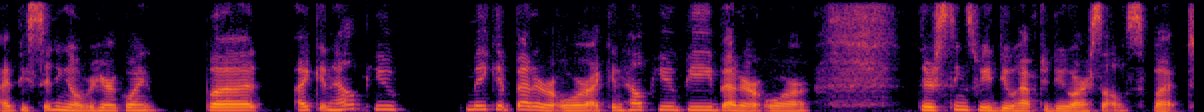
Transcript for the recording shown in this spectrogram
i'd be sitting over here going but i can help you make it better or i can help you be better or there's things we do have to do ourselves, but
